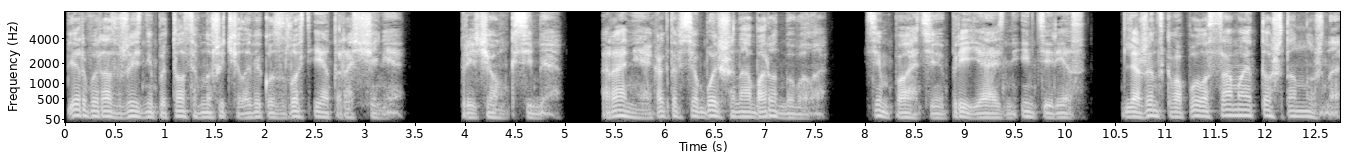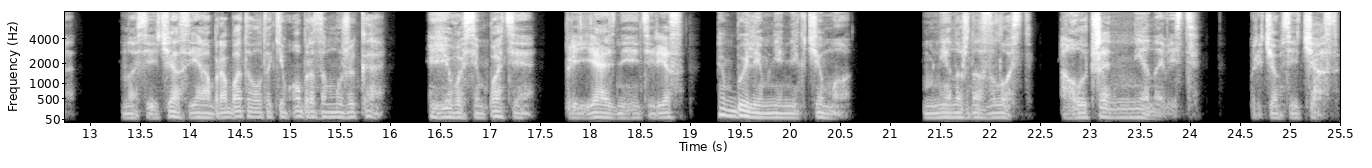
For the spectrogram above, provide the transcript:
первый раз в жизни пытался внушить человеку злость и отвращение. Причем к себе. Ранее как-то все больше наоборот бывало. Симпатию, приязнь, интерес. Для женского пола самое то, что нужно. Но сейчас я обрабатывал таким образом мужика. Его симпатия, приязнь и интерес были мне ни к чему. Мне нужна злость, а лучше ненависть. Причем сейчас.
